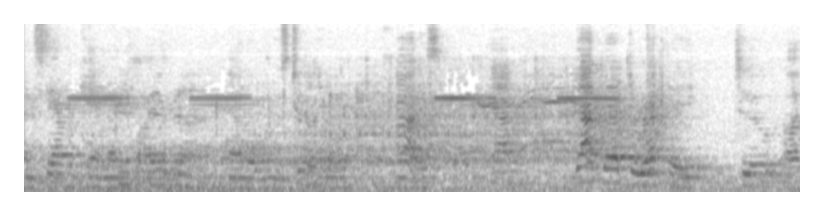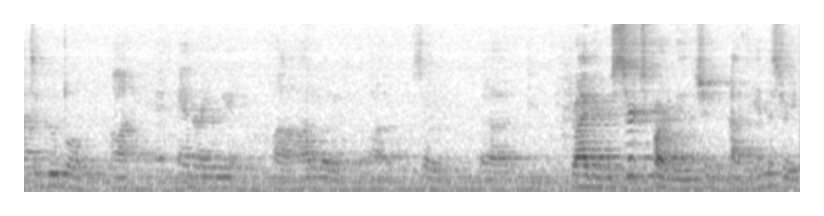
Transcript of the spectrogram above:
and Stanford came up by them was $2 million prize. And that led directly to, uh, to Google uh, entering the uh, automotive uh, sort of uh, driving research part of the industry, not the industry.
